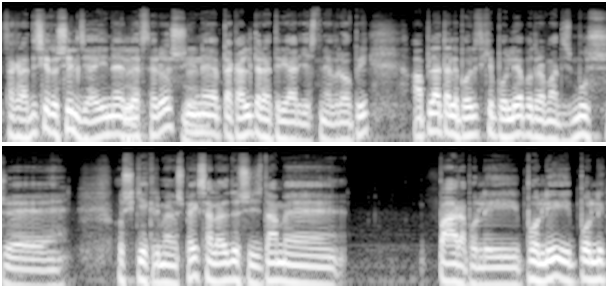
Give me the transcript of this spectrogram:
θα κρατήσει και το Σίλτζα. Είναι ελεύθερος. Ναι, είναι ναι. από τα καλύτερα τριάρια στην Ευρώπη. Απλά ταλαιπωρήθηκε πολύ από τραυματισμούς ε, ο συγκεκριμένος παίκτης, αλλά δεν το συζητάμε πάρα πολύ. Πολύ, πολύ,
